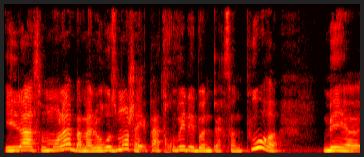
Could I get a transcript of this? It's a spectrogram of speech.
Et là, à ce moment-là, bah, malheureusement, j'avais pas trouvé les bonnes personnes pour. Mais euh,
